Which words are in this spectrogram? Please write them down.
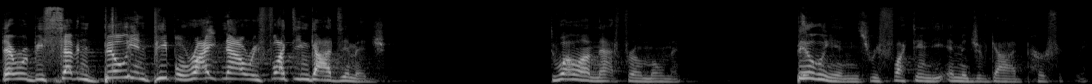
there would be seven billion people right now reflecting God's image. Dwell on that for a moment. Billions reflecting the image of God perfectly.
